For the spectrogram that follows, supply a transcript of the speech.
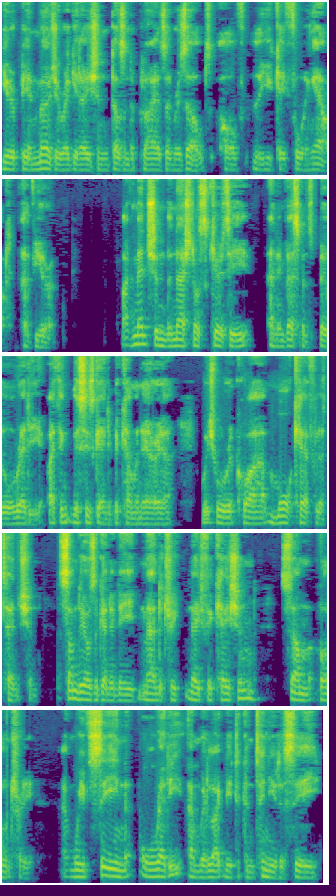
European merger regulation doesn't apply as a result of the UK falling out of Europe. I've mentioned the National Security and Investments Bill already. I think this is going to become an area which will require more careful attention. Some deals are going to need mandatory notification some voluntary. And we've seen already, and we're likely to continue to see,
